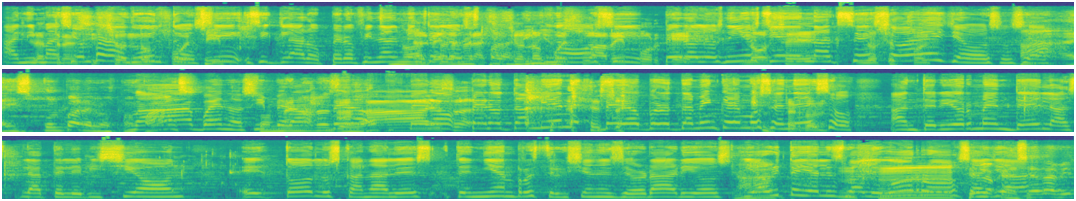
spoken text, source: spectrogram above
la Animación para transición no adultos, fue, sí, sí, claro, pero finalmente pero la los... no es para transición no fue niños. suave sí, porque pero los niños no tienen acceso a ellos, o sea... ah, es culpa de los papás. Ah, bueno, sí, pero, pero. Ah, pero, esa- pero también, esa- pero, pero también caemos en Perdón. eso. Anteriormente las- la televisión eh, todos los canales tenían restricciones de horarios y Ajá. ahorita ya les vale gorro. O Sí, sea, ya, David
